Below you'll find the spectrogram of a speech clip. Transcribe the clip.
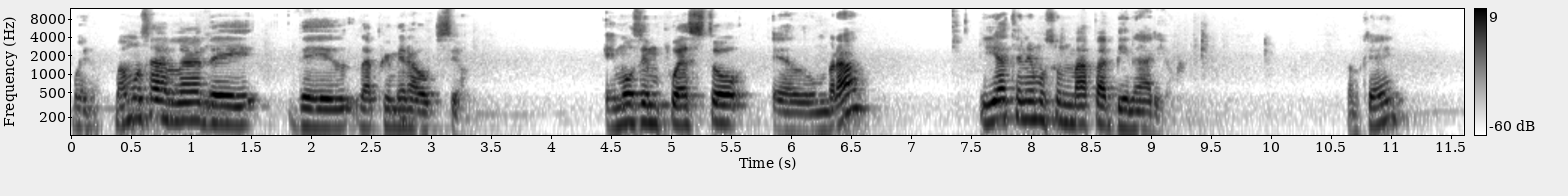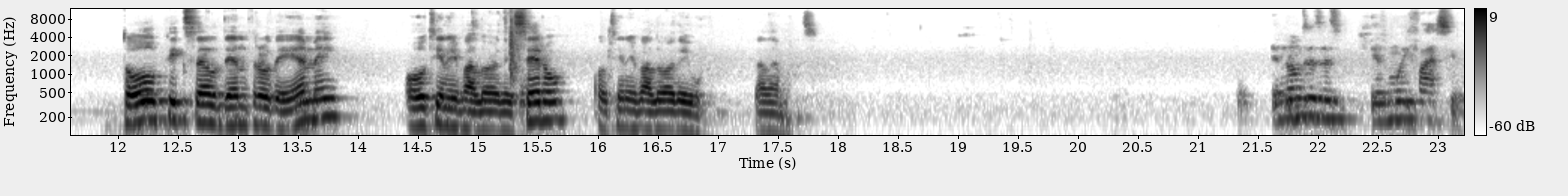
Bueno, vamos a hablar de, de la primera opción. Hemos impuesto el umbral y ya tenemos un mapa binario. ¿Ok? Todo píxel dentro de M o tiene valor de 0 o tiene valor de 1. Nada más. Entonces es, es muy fácil.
